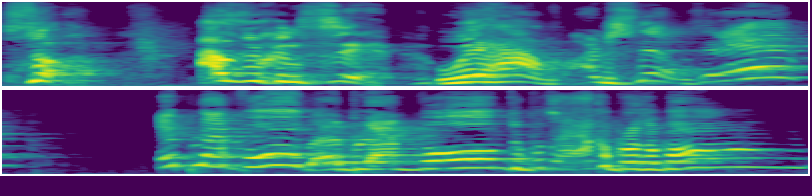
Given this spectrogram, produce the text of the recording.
So, as you can see, we have ourselves eh? a platform, a platform to put the compressor upon.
